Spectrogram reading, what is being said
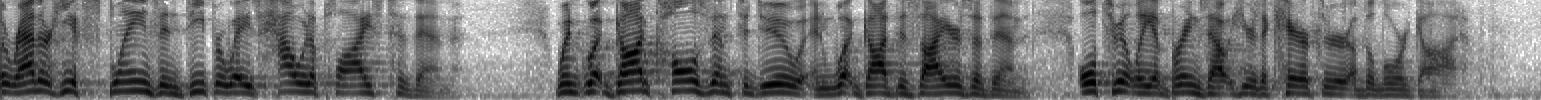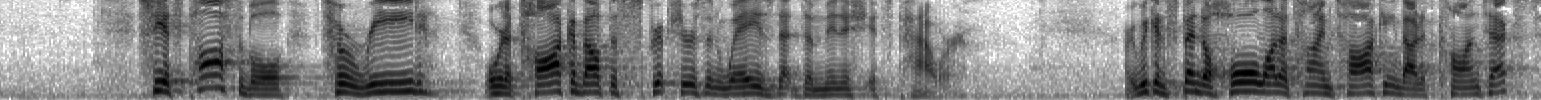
but rather he explains in deeper ways how it applies to them. When what God calls them to do and what God desires of them, ultimately it brings out here the character of the Lord God. See, it's possible to read or to talk about the scriptures in ways that diminish its power. Right, we can spend a whole lot of time talking about its context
